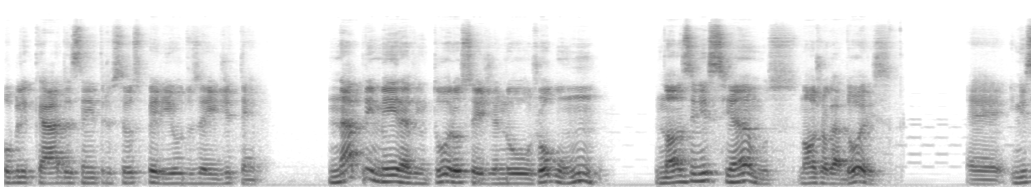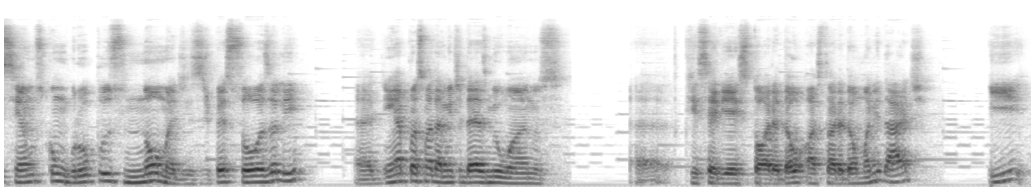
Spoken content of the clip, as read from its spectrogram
publicadas entre os seus períodos aí de tempo. Na primeira aventura, ou seja, no jogo 1, nós iniciamos, nós jogadores, é, iniciamos com grupos nômades de pessoas ali, é, em aproximadamente 10 mil anos que seria a história da, a história da humanidade, e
